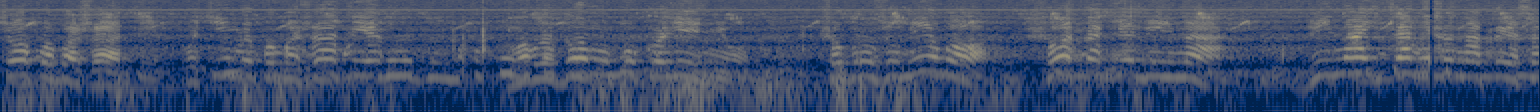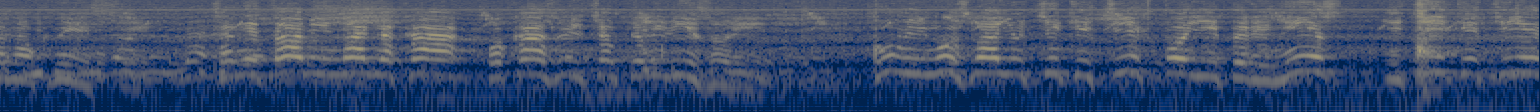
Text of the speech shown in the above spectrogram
що побажати? Хотів би побажати молодому поколінню, щоб розуміло, що таке війна. Війна і це не що написано в книжці. Це не та війна, яка показується в телевізорі. Ту війну знають тільки ті, хто її переніс, і тільки ті,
